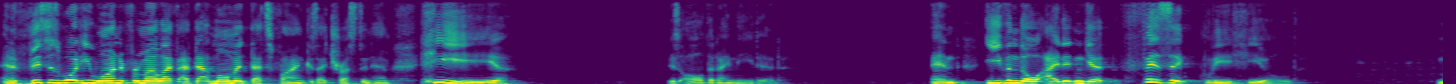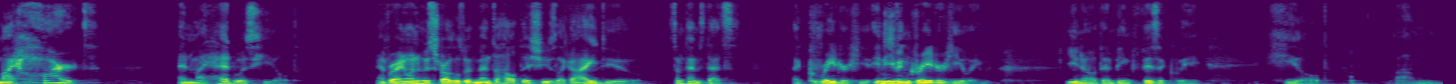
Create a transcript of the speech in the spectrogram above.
And if this is what He wanted for my life at that moment, that's fine because I trust in Him. He is all that I needed. And even though I didn't get physically healed, my heart and my head was healed. And for anyone who struggles with mental health issues like I do, sometimes that's a greater, he- an even greater healing, you know, than being physically healed. Um,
